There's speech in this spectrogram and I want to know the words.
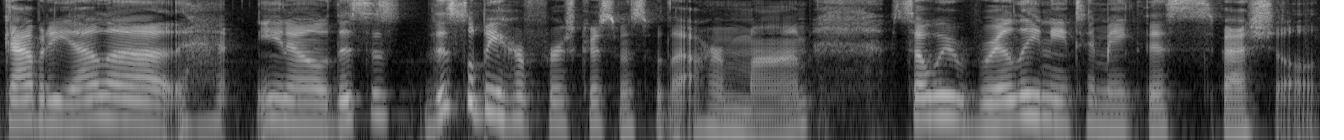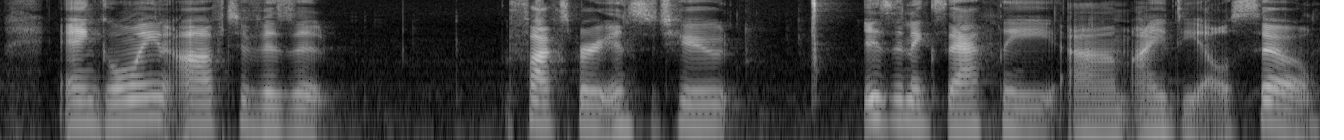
Gabriella, you know, this is this will be her first Christmas without her mom. So we really need to make this special. And going off to visit Foxbury Institute isn't exactly um, ideal. So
